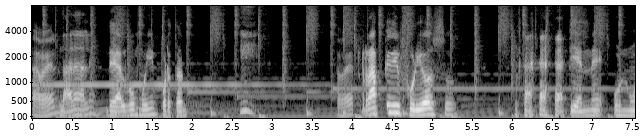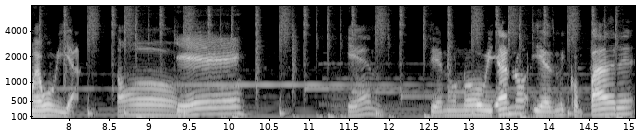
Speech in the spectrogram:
A ver, Dale, dale. de algo muy importante. a ver. Rápido y Furioso tiene un nuevo villano. No. ¿Qué? ¿Quién? Tiene un nuevo villano y es mi compadre.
